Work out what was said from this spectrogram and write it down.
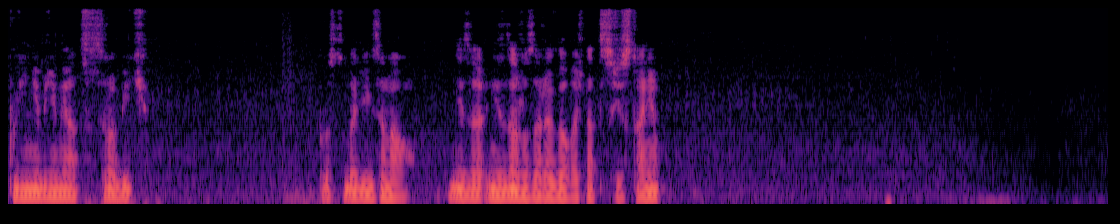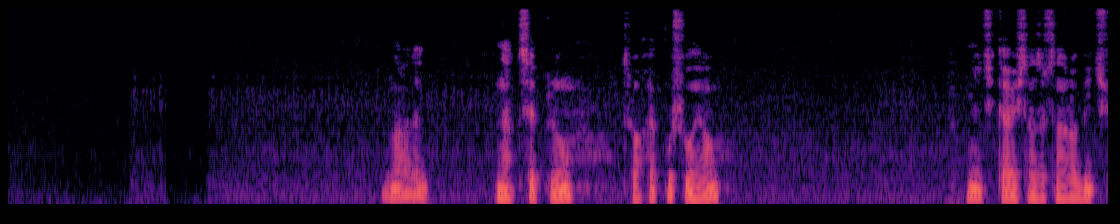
później nie będzie miała co zrobić. Po prostu będzie ich za mało. Nie, za, nie zdążą zareagować na to, co się stanie. No ale na cyplu trochę puszują. Nieciekawie się tam zaczyna robić.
